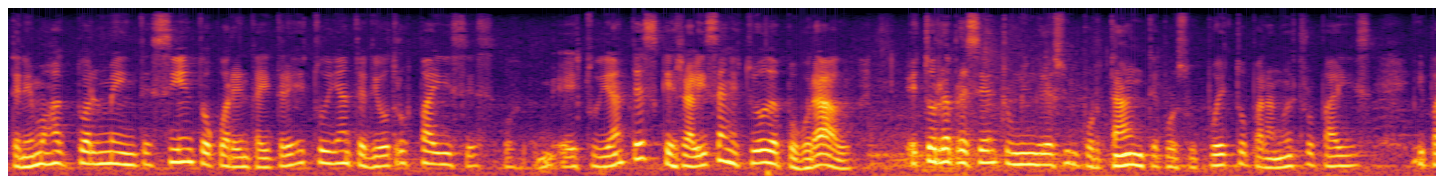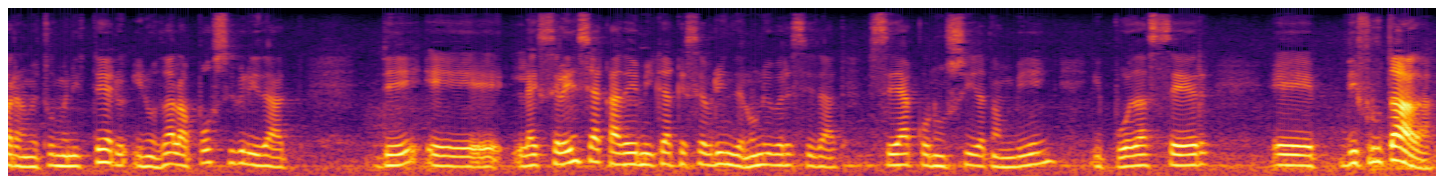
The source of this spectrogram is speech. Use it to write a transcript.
tenemos actualmente 143 estudiantes de otros países, estudiantes que realizan estudios de posgrado. Esto representa un ingreso importante, por supuesto, para nuestro país y para nuestro ministerio y nos da la posibilidad de eh, la excelencia académica que se brinda en la universidad sea conocida también y pueda ser eh, disfrutada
